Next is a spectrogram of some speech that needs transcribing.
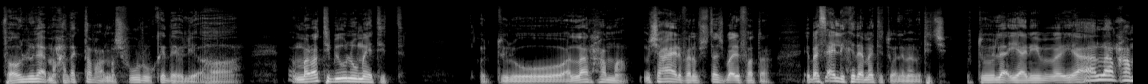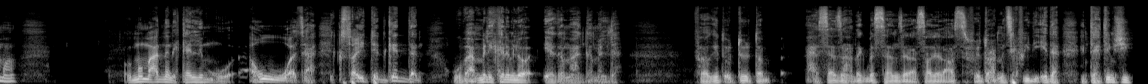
فأقول له لا ما حضرتك طبعا مشهور وكده. يقول لي آه. مراتي بيقولوا ماتت. قلت له الله يرحمها مش عارف أنا مش شفتهاش بقالي فترة. يبقى اسأل لي كده ماتت ولا ما ماتتش؟ قلت له لا يعني يا الله يرحمها. المهم قعدنا نتكلم وهو excited جدا. وبعمل يتكلم اللي هو يا جماعة الجمال ده. فجيت قلت له طب هستأذن حضرتك بس هنزل أصلي العصر. فقلت له ماسك في إيدي. إيه ده؟ أنت هتمشي؟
